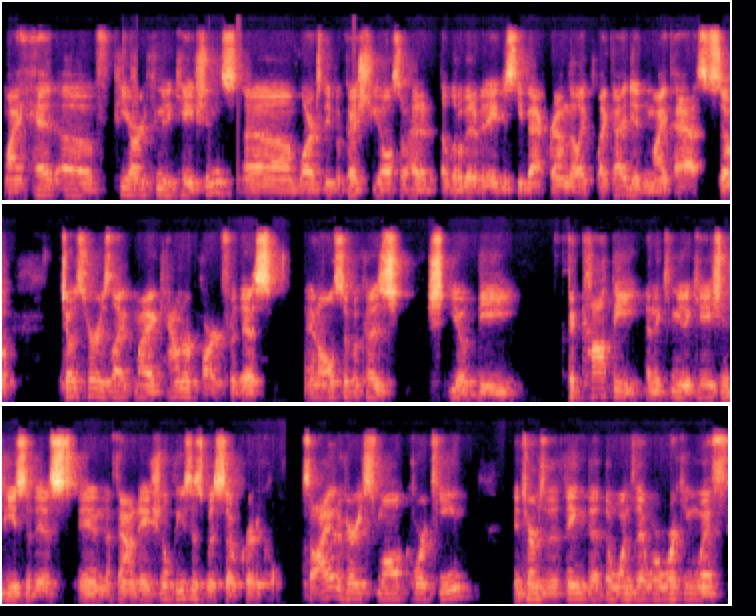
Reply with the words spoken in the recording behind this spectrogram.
my head of PR and communications, um, largely because she also had a, a little bit of an agency background, like like I did in my past. So chose her as like my counterpart for this, and also because you know the the copy and the communication piece of this in the foundational pieces was so critical. So I had a very small core team in terms of the thing that the ones that we're working with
